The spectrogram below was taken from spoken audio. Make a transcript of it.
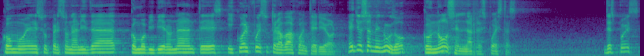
cómo es su personalidad, cómo vivieron antes y cuál fue su trabajo anterior. Ellos a menudo conocen las respuestas. Después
